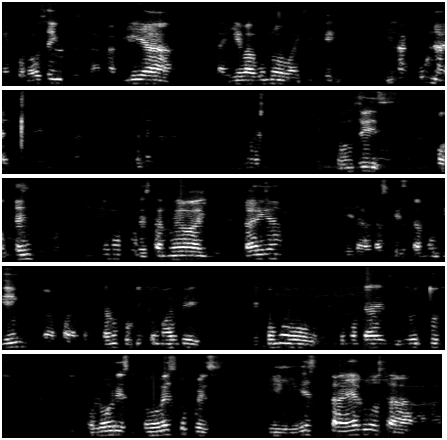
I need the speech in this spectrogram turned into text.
me conocen, pues la familia la lleva uno así que en la cuna del crema, ¿verdad? Entonces, contento, contentísimo por esta nueva indumentaria. Eh, la verdad es que está muy bien para, para platicar un poquito más de, cómo, cómo se ha decidido estos, colores y todo esto, pues eh, es traerlos a, a-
